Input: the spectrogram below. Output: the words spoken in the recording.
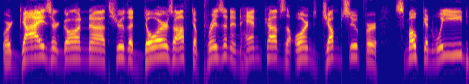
where guys are going uh, through the doors off to prison in handcuffs, the orange jumpsuit for smoking weed,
